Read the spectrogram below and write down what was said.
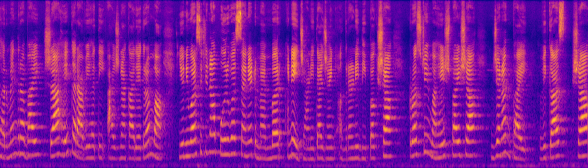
ધર્મેન્દ્રભાઈ શાહે કરાવી હતી. આજના કાર્યક્રમમાં યુનિવર્સિટીના પૂર્વ સેનેટ મેમ્બર અને જાણીતા જૈન અગ્રણી દીપક શાહ, ટ્રસ્ટી મહેશભાઈ શાહ, જનકભાઈ વિકાસ શાહ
